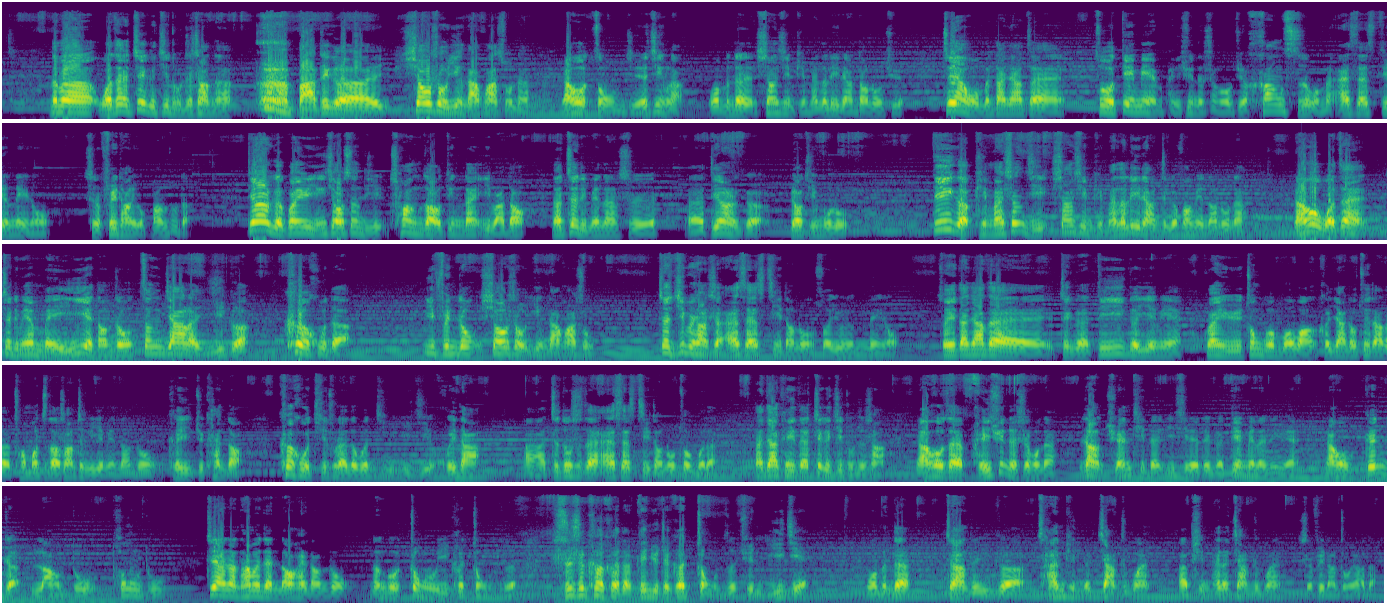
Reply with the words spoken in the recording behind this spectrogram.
那么我在这个基础之上呢，把这个销售应答话术呢，然后总结进了我们的相信品牌的力量当中去。这样我们大家在做店面培训的时候，去夯实我们 SSD 的内容是非常有帮助的。第二个关于营销升级，创造订单一把刀。那这里面呢是呃第二个标题目录。第一个品牌升级，相信品牌的力量这个方面当中呢。然后我在这里面每一页当中增加了一个客户的一分钟销售应答话术，这基本上是 SST 当中所拥有的内容。所以大家在这个第一个页面关于中国魔王和亚洲最大的窗膜制造商这个页面当中，可以去看到客户提出来的问题以及回答，啊，这都是在 SST 当中做过的。大家可以在这个基础之上，然后在培训的时候呢，让全体的一些这个店面的人员，然后跟着朗读、通读，这样让他们在脑海当中能够种入一颗种子，时时刻刻的根据这颗种子去理解我们的这样的一个产品的价值观。啊，品牌的价值观是非常重要的。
